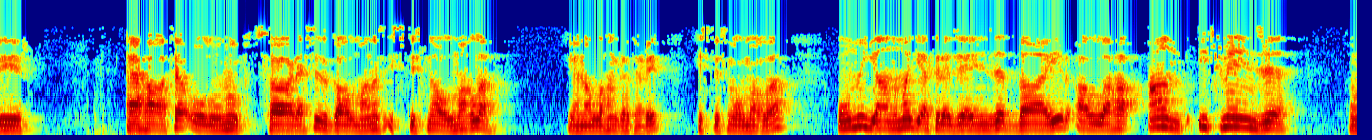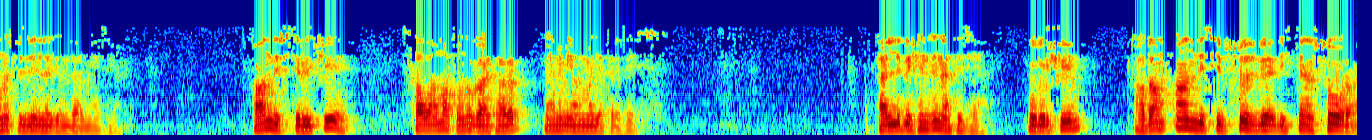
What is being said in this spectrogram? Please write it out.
deyir, əhatə olunub çarəsiz qalmanız istisna olmaqla, yəni Allahın qədəri istisna olmaqla, onu yanıma gətirəcəyinizə dair Allaha and içməyincə onu sizinlə göndərməyəcəyim. And istirir ki, salamat onu qaytarıb mənim yanıma gətirəcəksiniz. 55-ci nəticə budur ki, adam and içib söz verdikdən sonra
